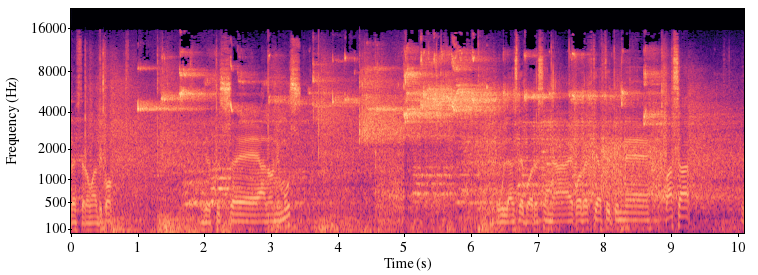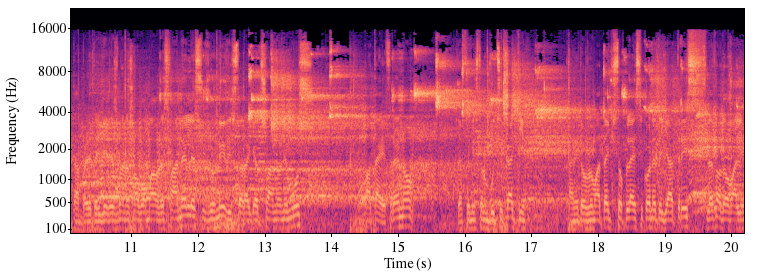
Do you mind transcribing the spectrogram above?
Δεύτερο μαντικό για τους ε, ανώνυμους. Ούλας δεν μπόρεσε να υποδεχτεί αυτή την ε, πάσα. Ήταν περιτριγυρισμένος από μαύρες φανέλες. Ζουνίδης τώρα για τους ανώνυμους. Πατάει φρένο και αφήνει στον Μπουτσικάκη. Κάνει το βηματάκι στο πλάι, σηκώνεται για τρεις. Δεν θα το βάλει.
